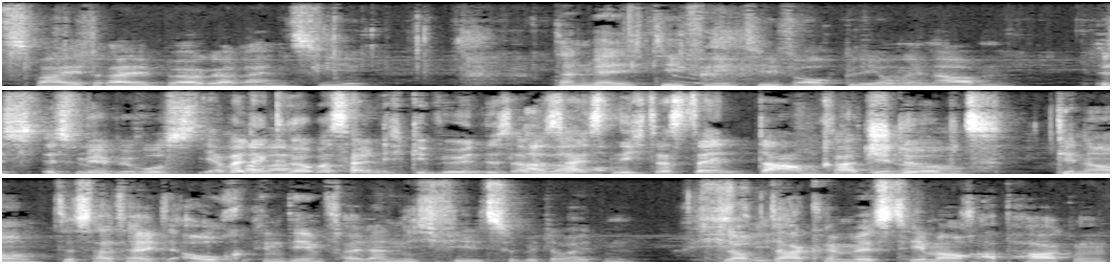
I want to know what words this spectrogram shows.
zwei, drei Burger reinziehe, dann werde ich definitiv auch Blähungen haben. Ist, ist mir bewusst. Ja, weil der aber- Körper es halt nicht gewöhnt ist, aber, das aber heißt auch- nicht, dass dein Darm gerade Genau. stirbt. Genau, das hat halt auch in dem Fall dann nicht viel zu bedeuten. Ich glaube, da können wir das Thema auch abhaken.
